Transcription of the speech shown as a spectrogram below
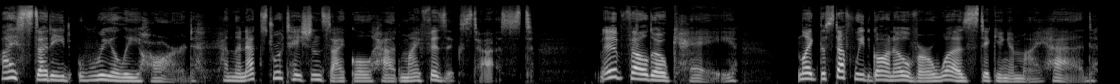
I studied really hard, and the next rotation cycle had my physics test. It felt okay. Like the stuff we'd gone over was sticking in my head.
